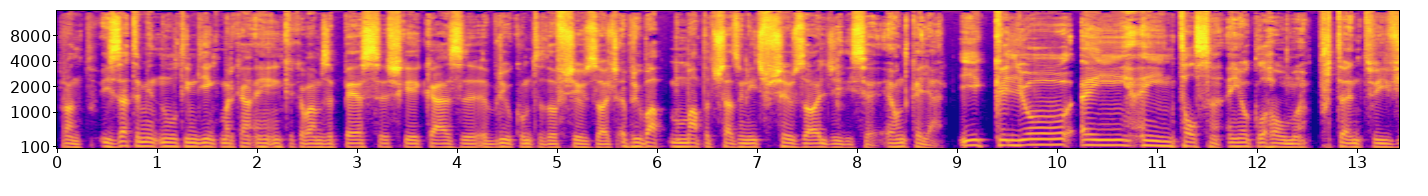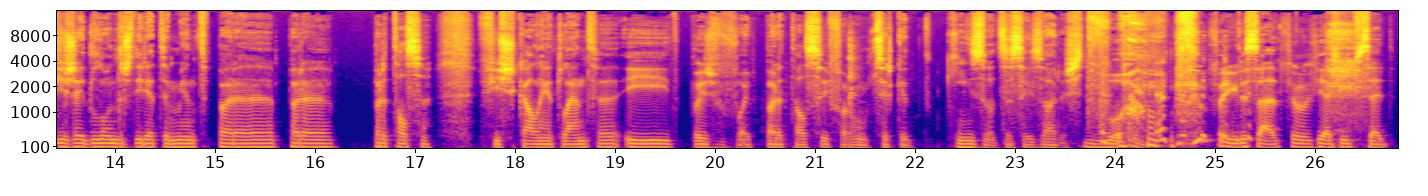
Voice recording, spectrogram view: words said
pronto, exatamente no último dia em que, marca, em, em que acabámos a peça, cheguei a casa, abri o computador, fechei os olhos, abri o mapa, dos Estados Unidos, fechei os olhos e disse: é onde calhar. E calhou em, em Tulsa, em Oklahoma, portanto, e viajei de Londres diretamente para. para para Tulsa. Fiz escala em Atlanta e depois voei para Tulsa e foram cerca de 15 ou 16 horas de voo. foi engraçado, foi uma viagem interessante.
